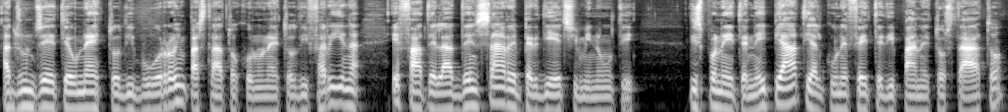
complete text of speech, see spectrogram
aggiungete un etto di burro impastato con un etto di farina e fatela addensare per 10 minuti. Disponete nei piatti alcune fette di pane tostato,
